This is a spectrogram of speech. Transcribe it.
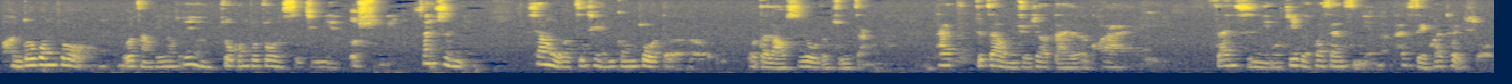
很多工作，我常听到说，哎，做工作做了十几年、二十年、三十年。像我之前工作的，我的老师、我的组长，他就在我们学校待了快三十年，我记得快三十年了，他是也快退休了。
